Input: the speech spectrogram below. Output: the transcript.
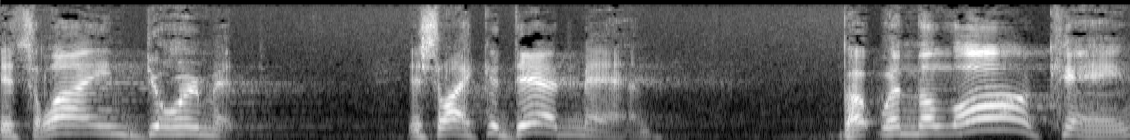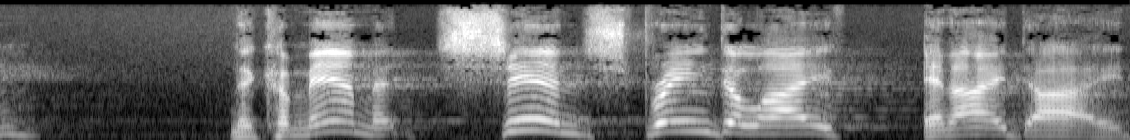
it's lying dormant, it's like a dead man. But when the law came, the commandment, sin sprang to life and I died.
